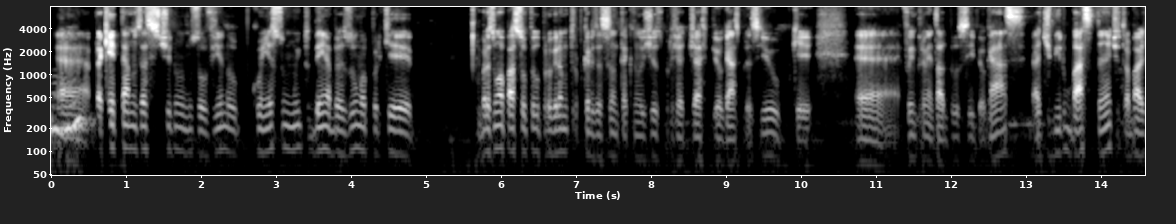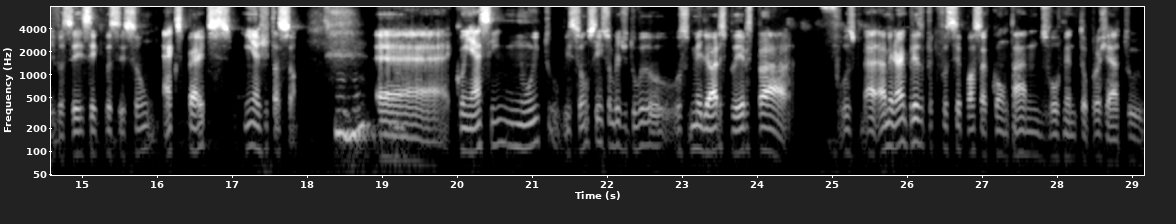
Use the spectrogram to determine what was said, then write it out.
Uhum. É, para quem está nos assistindo, nos ouvindo, conheço muito bem a Brazuma, porque o Brasil passou pelo programa de tropicalização de tecnologias do projeto Jeff Biogás Brasil, que é, foi implementado pelo CI Biogás. Admiro bastante o trabalho de vocês, sei que vocês são experts em agitação. Uhum. É, conhecem muito e são, sem sombra de dúvida, os melhores players para a melhor empresa para que você possa contar no desenvolvimento do teu projeto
